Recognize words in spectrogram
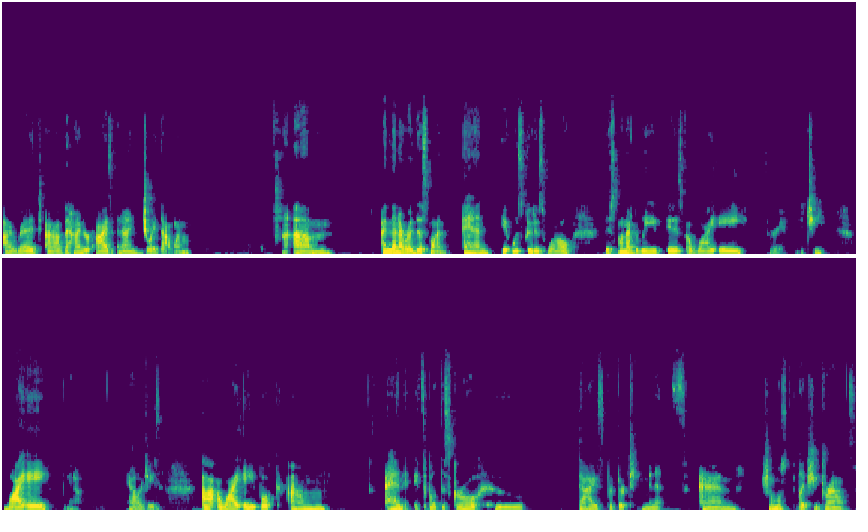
I read uh, Behind Your Eyes and I enjoyed that one. Um, and then I read this one and it was good as well. This one I believe is a YA, sorry, itchy, YA, you know, allergies, uh, a YA book. Um, and it's about this girl who dies for 13 minutes and she almost like she drowns.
